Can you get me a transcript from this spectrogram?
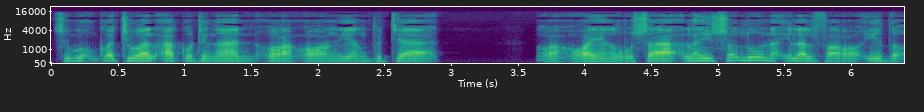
Sungguh kau jual aku dengan orang-orang yang bejat orang-orang yang rusak la yusalluna ilal faraidha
